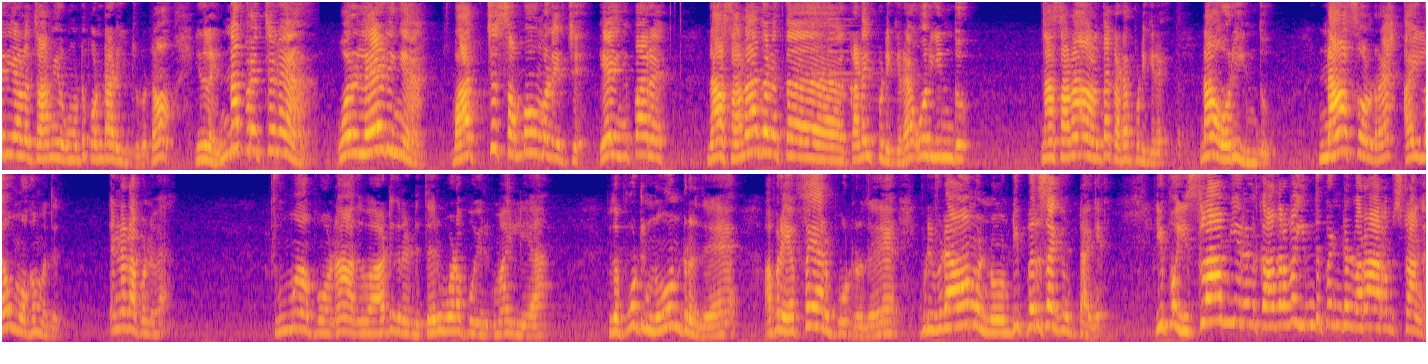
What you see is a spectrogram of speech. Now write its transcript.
ஏரியாவில் சாமியை கும்பிட்டு கொண்டாடிக்கிட்டு இருக்கட்டும். இதில் என்ன பிரச்சனை? ஒரு லேடிங்க வச்சு சம்பவம் பண்ணிடுச்சு ஏன் இங்கே பாரு. நான் சனாதனத்தை கடைப்பிடிக்கிற ஒரு இந்து. நான் சனாதனத்தை கடைப்பிடிக்கிறேன். நான் ஒரு இந்து. நான் சொல்கிறேன் ஐ லவ் முகமது. என்னடா பண்ணுவேன் சும்மா போனால் அது வாட்டுக்கு ரெண்டு தெருவோட போயிருக்குமா இல்லையா? இதை போட்டு நோண்டுறது அப்புறம் எஃப்ஐஆர் போடுறது இப்படி விடாமல் நோண்டி பெருசாக்கி விட்டாங்க. இப்போ இஸ்லாமியர்களுக்கு ஆதரவாக இந்து பெண்கள் வர ஆரம்பிச்சிட்டாங்க.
